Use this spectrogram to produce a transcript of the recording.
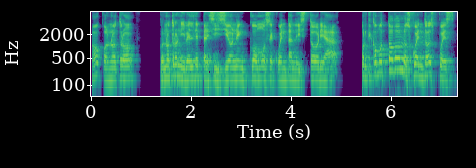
¿no? Con otro, con otro nivel de precisión en cómo se cuenta la historia, porque como todos los cuentos, pues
